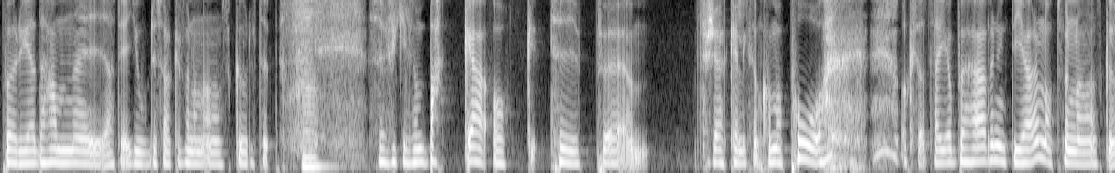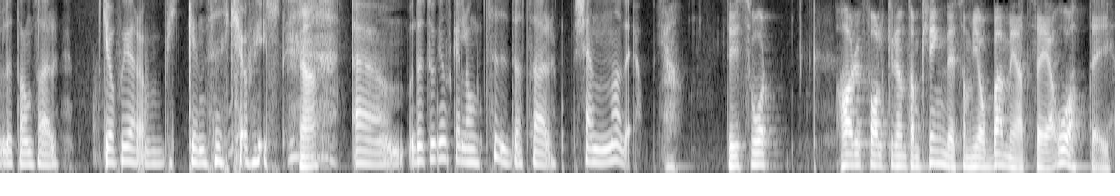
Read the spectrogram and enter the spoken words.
började hamna i att jag gjorde saker för någon annans skull typ. Så jag fick liksom backa och typ eh, försöka liksom komma på också att så här, jag behöver inte göra något för någon annans skull utan så här, jag får göra vilken musik jag vill. Ja. Ehm, och det tog ganska lång tid att så här, känna det. Det är svårt. Har du folk runt omkring dig som jobbar med att säga åt dig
